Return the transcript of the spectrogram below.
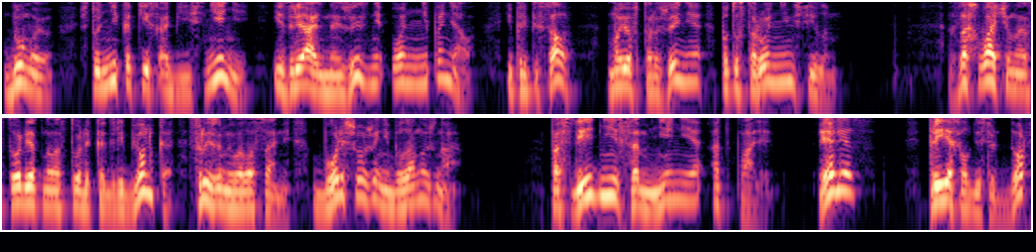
Думаю, что никаких объяснений из реальной жизни он не понял и приписал мое вторжение потусторонним силам. Захваченная с туалетного столика гребенка с рыжими волосами больше уже не была нужна. Последние сомнения отпали. Элиас приехал в Дюссельдорф,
